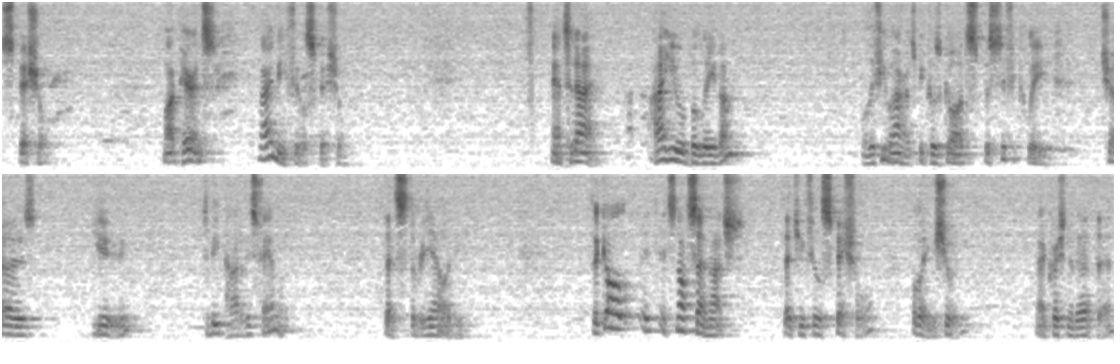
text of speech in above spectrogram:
special. My parents made me feel special. Now, today, are you a believer? Well, if you are, it's because God specifically chose you to be part of his family. That's the reality. The goal, it's not so much that you feel special, although you should, no question about that.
